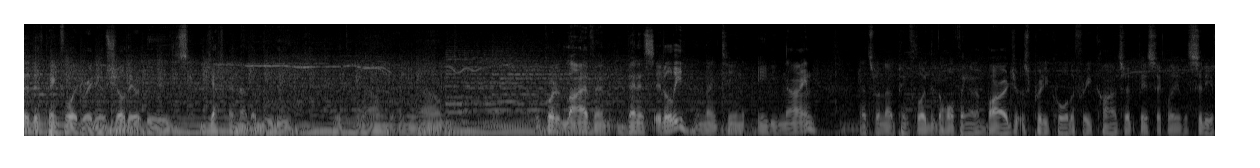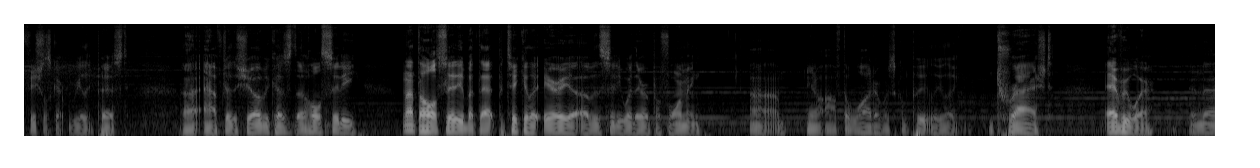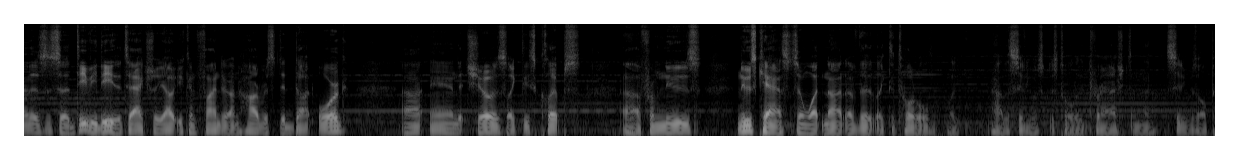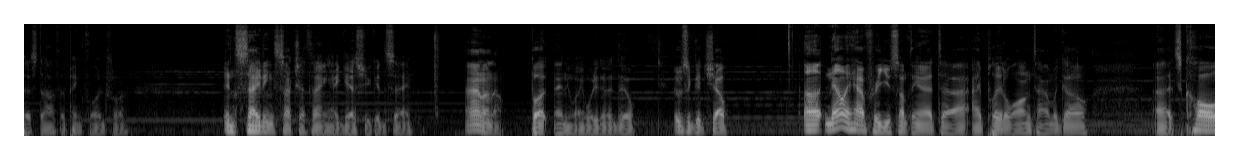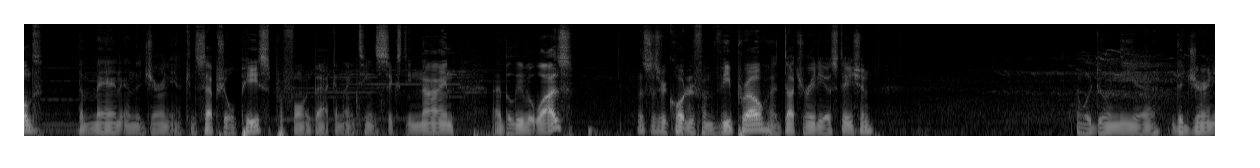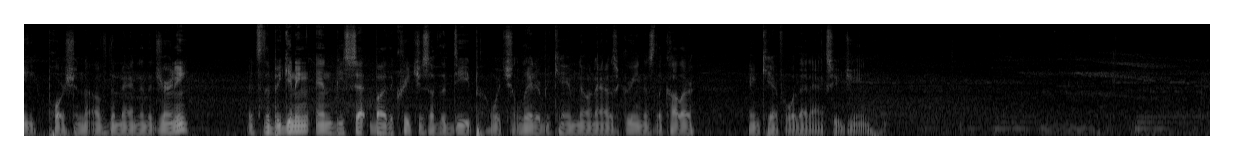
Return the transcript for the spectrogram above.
Definitive Pink Floyd radio show. There is yet another movie with Round and Round. Recorded live in Venice, Italy in 1989. That's when uh, Pink Floyd did the whole thing on a barge. It was pretty cool, the free concert. Basically, the city officials got really pissed uh, after the show because the whole city, not the whole city, but that particular area of the city where they were performing, um, you know, off the water was completely like trashed everywhere. And uh, there's this uh, DVD that's actually out. You can find it on harvested.org. Uh, and it shows like these clips uh, from news newscasts and whatnot of the like the total like how the city was just totally trashed and the city was all pissed off at Pink Floyd for inciting such a thing, I guess you could say. I don't know. But anyway, what are you going to do? It was a good show. Uh, now I have for you something that uh, I played a long time ago. Uh, it's called The Man and the Journey, a conceptual piece performed back in 1969, I believe it was. This was recorded from VPRO, a Dutch radio station. And we're doing the uh, the journey portion of The Man and the Journey. It's the beginning and beset by the creatures of the deep, which later became known as Green is the color. And careful with that axe, Eugene.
